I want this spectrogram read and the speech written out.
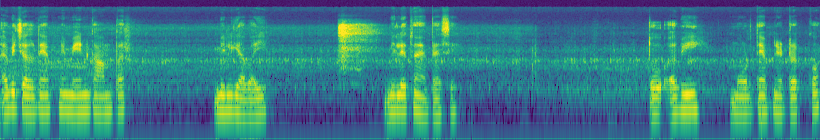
अभी चलते हैं अपने मेन काम पर। मिल गया भाई। मिले तो हैं पैसे। तो अभी मोड़ते हैं अपने ट्रक को।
